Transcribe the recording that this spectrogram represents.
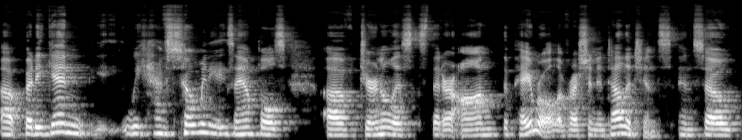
Uh, but again, we have so many examples of journalists that are on the payroll of Russian intelligence, and so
